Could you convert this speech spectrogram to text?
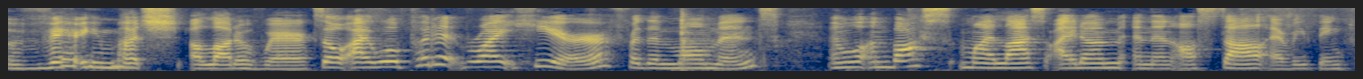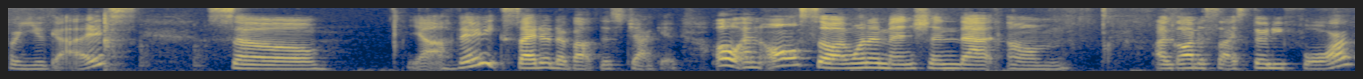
very much a lot of wear. So I will put it right here for the moment and we'll unbox my last item and then I'll style everything for you guys. So yeah, very excited about this jacket. Oh, and also I want to mention that um, I got a size 34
